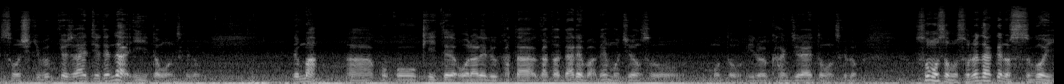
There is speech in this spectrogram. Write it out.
えー、葬式仏教じゃないっていう点ではいいと思うんですけど。でまああここを聞いておられる方々であればねもちろんそうもっといろいろ感じられると思うんですけどそもそもそれだけのすごい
